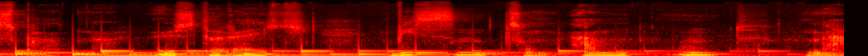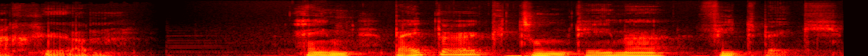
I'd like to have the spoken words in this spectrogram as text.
Bildungspartner Österreich Wissen zum An- und Nachhören. Ein Beitrag zum Thema Feedback.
